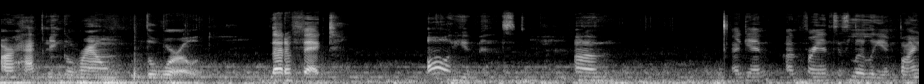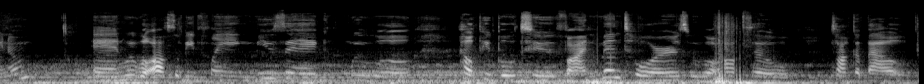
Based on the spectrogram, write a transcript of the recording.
are happening around the world that affect all humans. Um, again, I'm Frances Lillian Bynum, and we will also be playing music. We will help people to find mentors. We will also talk about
